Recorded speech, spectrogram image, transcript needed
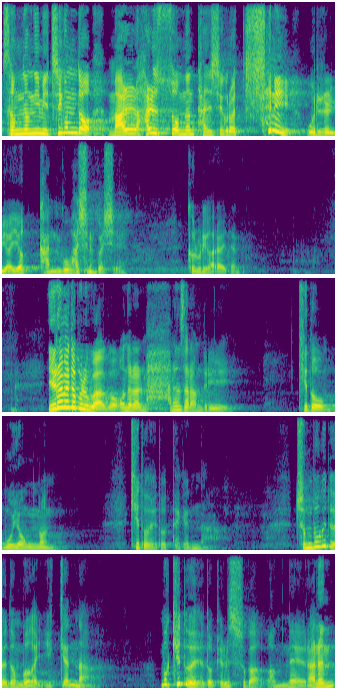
성령님이 지금도 말할 수 없는 탄식으로 친히 우리를 위하여 간구하시는 것이에요. 그걸 우리가 알아야 되는 거예요. 이름에도 불구하고 오늘날 많은 사람들이 기도 무용론, 기도해도 되겠나? 중보기도에도 뭐가 있겠나? 뭐 기도해도 별 수가 없네. 라는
